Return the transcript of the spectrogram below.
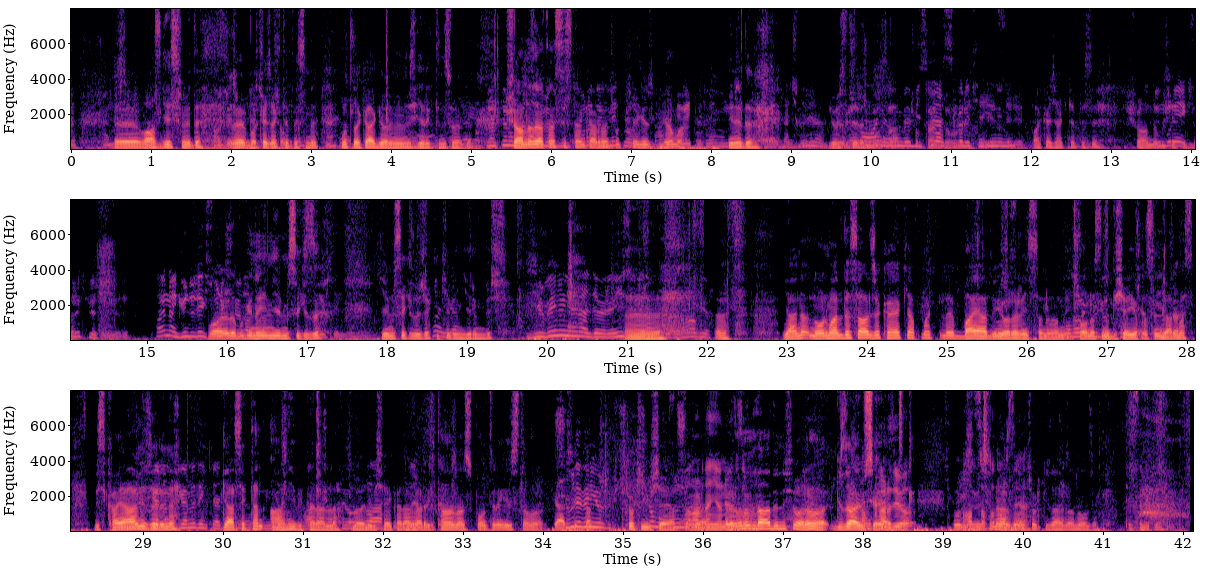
e, vazgeçmedi ve Bakacak Tepesi'ne mutlaka görmemiz gerektiğini söyledi. Şu anda zaten sistem kardan çok bir şey gözükmüyor ama yine de gösterelim. Bakacak Tepesi şu anda bu şekilde. 12 gösteriyordu. Aynen gündüz eksi Bu 12 arada bugün ayın 28'i. 28 Ocak 2021. Zirvenin herhalde veriyor. İyi Ee, zirvenin. Ne yapıyor? Evet. Yani normalde sadece kayak yapmak bile bayağı bir yorar insanı. Hani sonrasında bir şey yapasın gelmez. Biz kayağın üzerine gerçekten ani bir kararla böyle bir şeye karar verdik. Tamamen spontane gelişti ama gerçekten çok iyi bir şey yaptık. Sonradan ya. yanıyoruz ama. daha dönüşü var ama güzel bir şey kardiyo yaptık. Bu bizim için her zaman çok güzel bir anı olacak. kesinlikle.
